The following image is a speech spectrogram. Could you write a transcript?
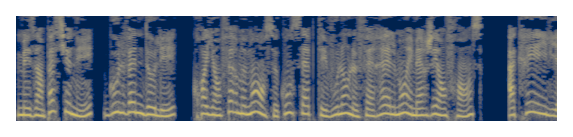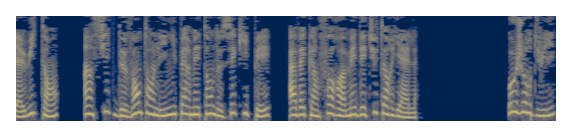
Mais un passionné, Goulven Dolé, croyant fermement en ce concept et voulant le faire réellement émerger en France, a créé il y a huit ans, un site de vente en ligne permettant de s'équiper, avec un forum et des tutoriels. Aujourd'hui,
